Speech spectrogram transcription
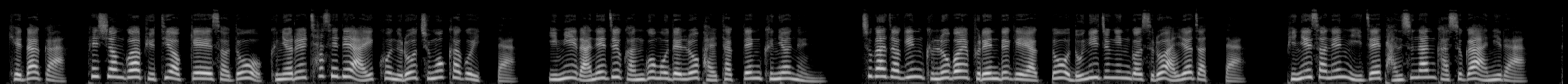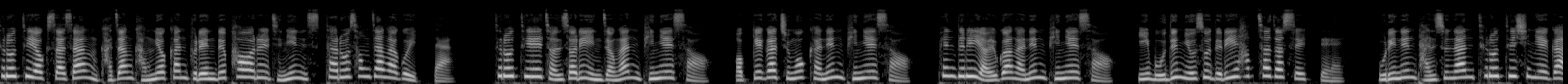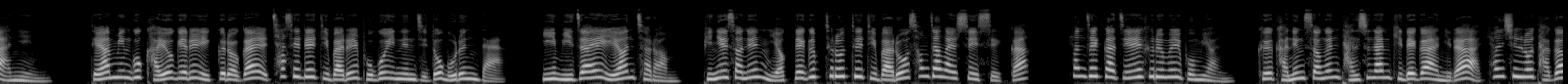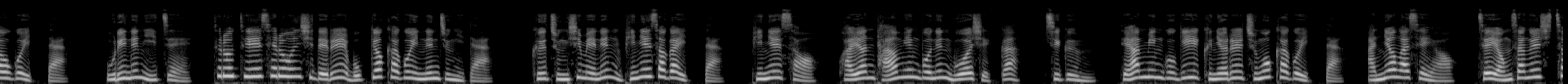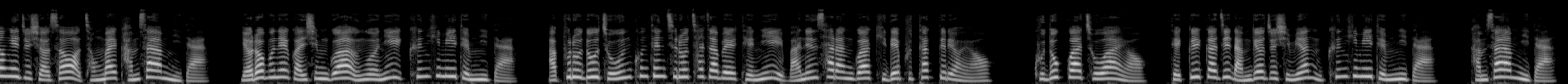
게다가 패션과 뷰티 업계에서도 그녀를 차세대 아이콘으로 주목하고 있다. 이미 라네즈 광고 모델로 발탁된 그녀는 추가적인 글로벌 브랜드 계약도 논의 중인 것으로 알려졌다. 빈예서는 이제 단순한 가수가 아니라 트로트 역사상 가장 강력한 브랜드 파워를 지닌 스타로 성장하고 있다. 트로트의 전설이 인정한 빈예서, 업계가 주목하는 빈예서, 팬들이 열광하는 빈예서, 이 모든 요소들이 합쳐졌을 때 우리는 단순한 트로트 신예가 아닌 대한민국 가요계를 이끌어갈 차세대 디바를 보고 있는지도 모른다. 이 미자의 예언처럼 빈예서는 역대급 트로트 디바로 성장할 수 있을까? 현재까지의 흐름을 보면 그 가능성은 단순한 기대가 아니라 현실로 다가오고 있다. 우리는 이제 트로트의 새로운 시대를 목격하고 있는 중이다. 그 중심에는 빈예서가 있다. 빈예서, 과연 다음 행보는 무엇일까? 지금 대한민국이 그녀를 주목하고 있다. 안녕하세요. 제 영상을 시청해주셔서 정말 감사합니다. 여러분의 관심과 응원이 큰 힘이 됩니다. 앞으로도 좋은 콘텐츠로 찾아뵐 테니 많은 사랑과 기대 부탁드려요. 구독과 좋아요, 댓글까지 남겨주시면 큰 힘이 됩니다. 감사합니다.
